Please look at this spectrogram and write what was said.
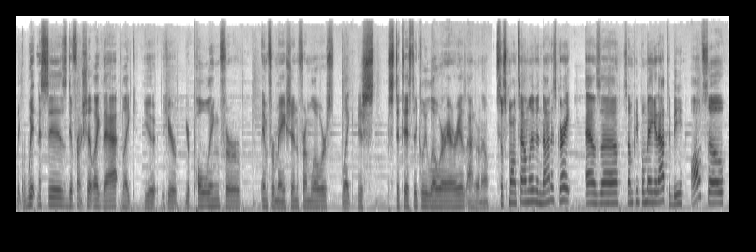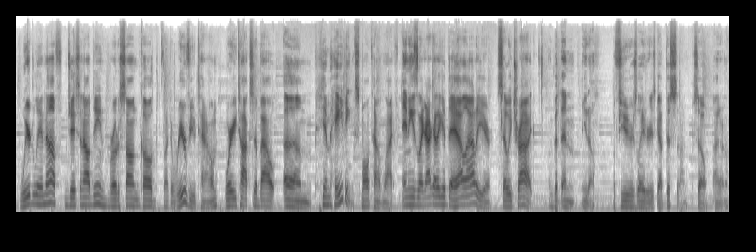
like witnesses different shit like that. Like you you're you're polling for information from lower, like just statistically lower areas. I don't know. So small town living not as great as uh, some people make it out to be. Also, weirdly enough, Jason Aldean wrote a song called like a Rearview Town where he talks about um, him hating small town life. And he's like, I gotta get the hell out of here. So he tried. But then, you know, a few years later, he's got this song. So I don't know.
